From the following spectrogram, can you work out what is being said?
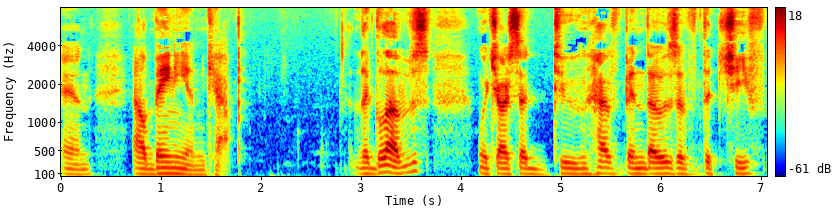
an Albanian cap. The gloves, which are said to have been those of the chief,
